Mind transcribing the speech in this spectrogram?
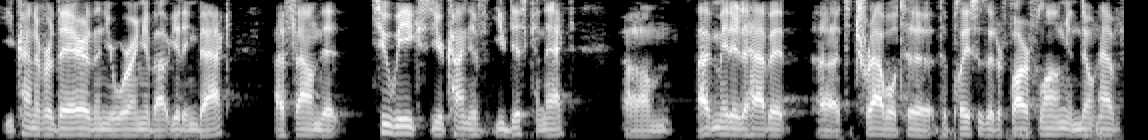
you kind of are there, then you're worrying about getting back. I found that two weeks, you're kind of, you disconnect. Um, I've made it a habit uh, to travel to, to places that are far flung and don't have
